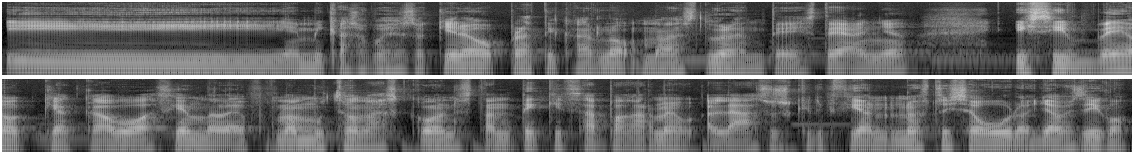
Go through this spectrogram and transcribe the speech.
Y en mi caso, pues eso, quiero practicarlo más durante este año. Y si veo que acabo haciendo de forma mucho más constante, quizá pagarme la suscripción. No estoy seguro, ya os digo,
